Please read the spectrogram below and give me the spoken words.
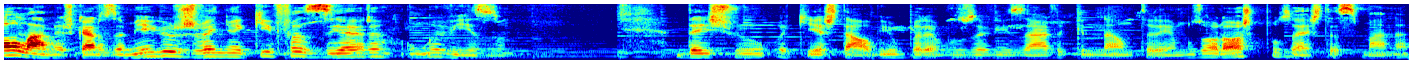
Olá, meus caros amigos, venho aqui fazer um aviso. Deixo aqui este áudio para vos avisar de que não teremos horóscopos esta semana,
